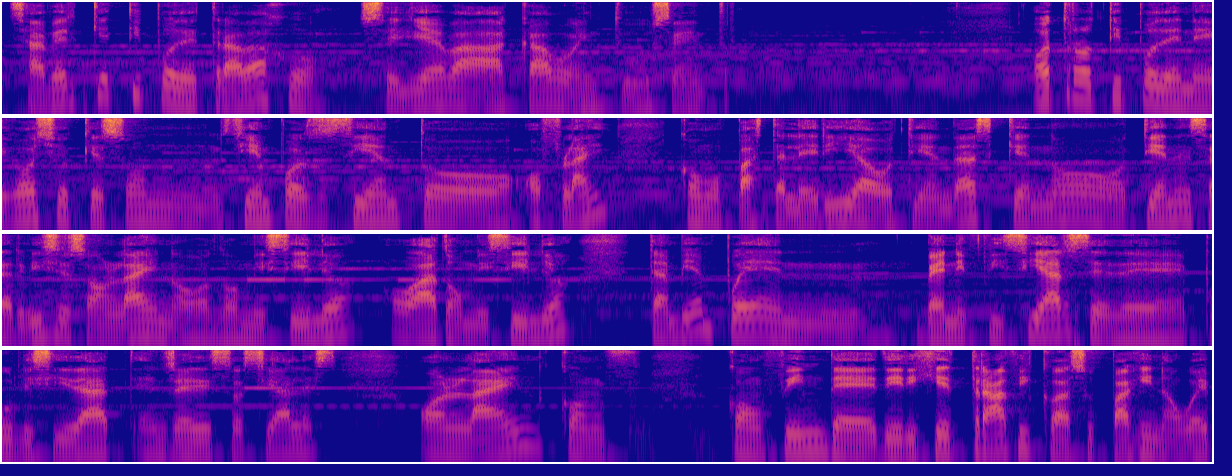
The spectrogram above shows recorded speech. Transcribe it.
saber qué tipo de trabajo se lleva a cabo en tu centro. Otro tipo de negocio que son 100% offline, como pastelería o tiendas que no tienen servicios online o domicilio o a domicilio, también pueden beneficiarse de publicidad en redes sociales online con con fin de dirigir tráfico a su página web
